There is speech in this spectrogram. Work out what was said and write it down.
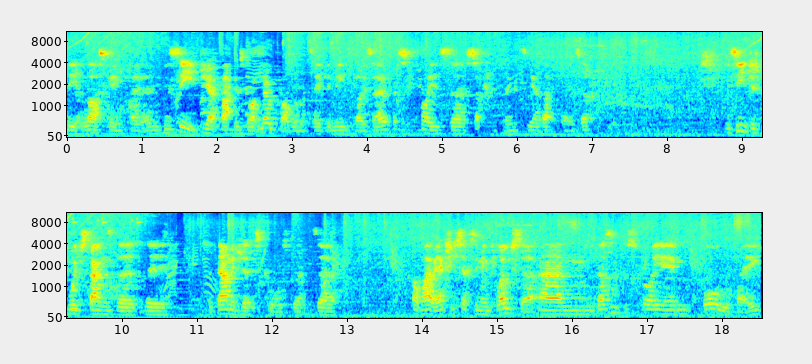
The last gameplay, and you can see Jet Vac has got no problem with taking these guys out. Let's try his uh, suction thing see how that plays up. You see, he just withstands the, the the damage that it's caused, but uh, oh wow, it actually sucks him in closer and doesn't destroy him all the way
